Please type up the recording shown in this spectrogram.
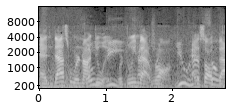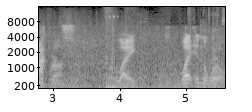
And that's what we're not Zone doing. B We're doing that wrong. You and it's all backwards. Like, what in the world?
